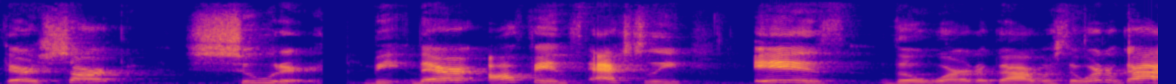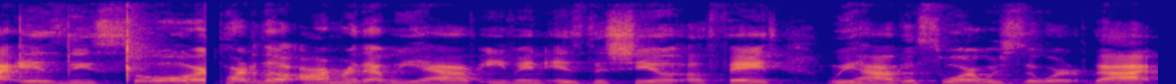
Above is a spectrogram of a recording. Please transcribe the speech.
they're sharp shooters. Be, their offense actually is the word of God, which the word of God is the sword. Part of the armor that we have even is the shield of faith. We have the sword, which is the word of God.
